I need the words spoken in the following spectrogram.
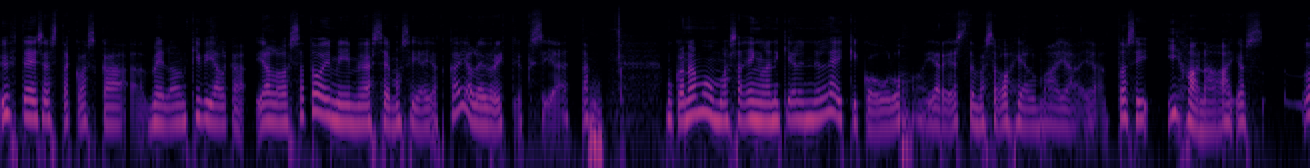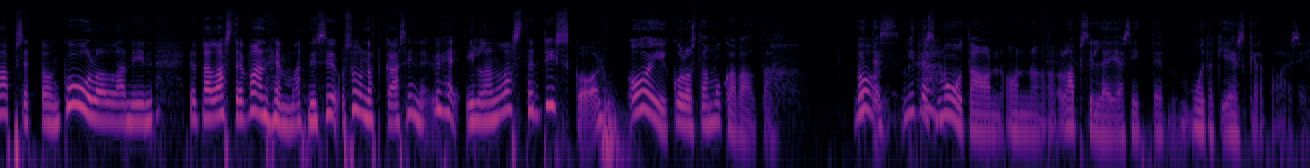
yhteisöstä, koska meillä on kivijalka jaloissa toimii myös sellaisia, jotka ei ole yrityksiä. Että mukana muun muassa englanninkielinen leikkikoulu järjestämässä ohjelmaa ja, ja tosi ihanaa, jos lapset on kuulolla, niin, jota lasten vanhemmat, niin suunnatkaa sinne yhden illan lasten diskoon. Oi, kuulostaa mukavalta. Mites, mites muuta on, on lapsille ja sitten muitakin ensikertalaisia?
